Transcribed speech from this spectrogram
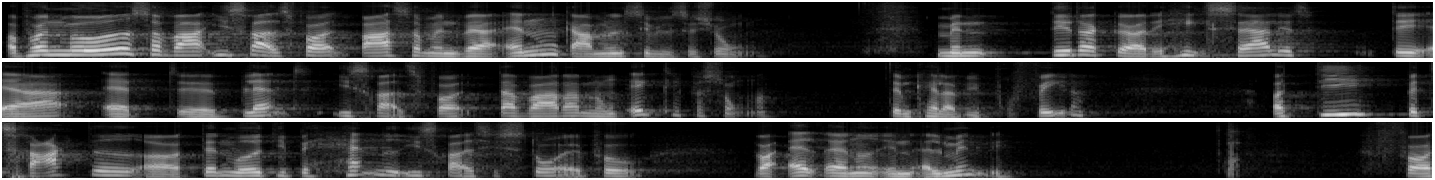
Og på en måde så var Israels folk bare som en hver anden gammel civilisation. Men det, der gør det helt særligt, det er, at øh, blandt Israels folk, der var der nogle enkelte personer. Dem kalder vi profeter. Og de betragtede, og den måde, de behandlede Israels historie på, var alt andet end almindelig. For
